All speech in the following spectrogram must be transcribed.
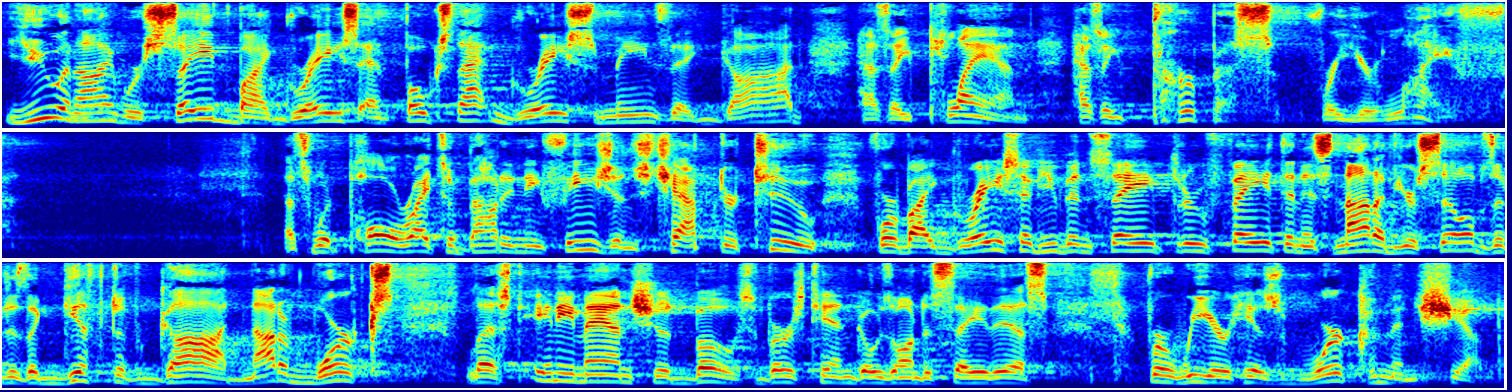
You and I were saved by grace, and folks, that grace means that God has a plan, has a purpose for your life. That's what Paul writes about in Ephesians chapter 2. For by grace have you been saved through faith, and it's not of yourselves, it is a gift of God, not of works, lest any man should boast. Verse 10 goes on to say this For we are his workmanship,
